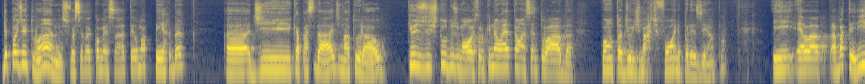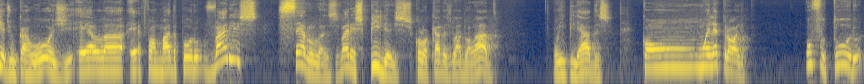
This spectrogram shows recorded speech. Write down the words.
Depois de oito anos, você vai começar a ter uma perda uh, de capacidade natural, que os estudos mostram que não é tão acentuada quanto a de um smartphone, por exemplo. E ela, a bateria de um carro hoje, ela é formada por várias células, várias pilhas colocadas lado a lado, ou empilhadas, com um eletrólito. O futuro,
